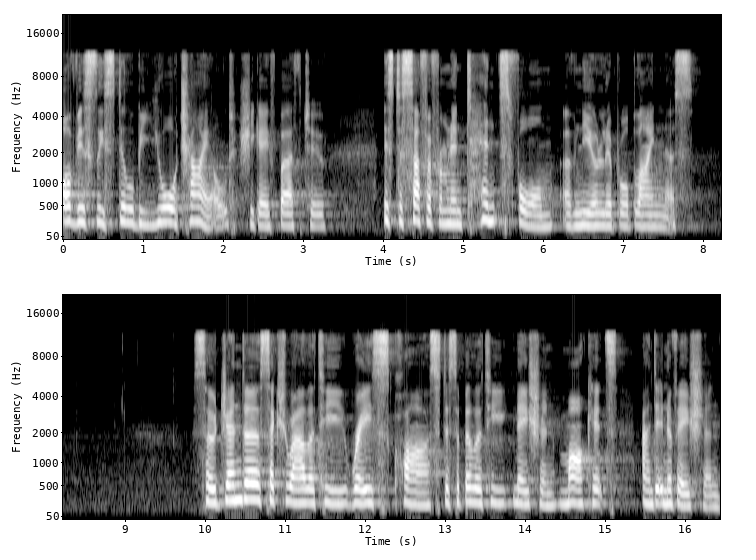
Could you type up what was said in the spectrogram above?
obviously still be your child she gave birth to, is to suffer from an intense form of neoliberal blindness. So gender, sexuality, race, class, disability, nation, markets, and innovation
